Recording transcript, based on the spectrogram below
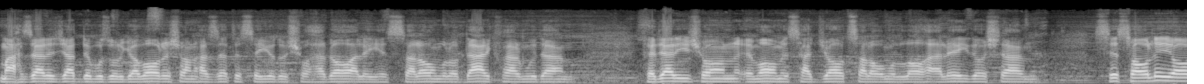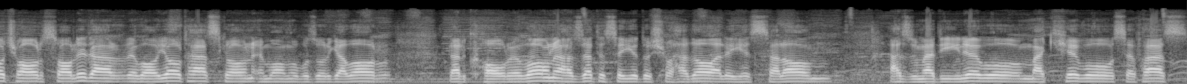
محضر جد بزرگوارشان حضرت سید الشهدا علیه السلام را درک فرمودند. پدریشان امام سجاد سلام الله علیه داشتند. سه ساله یا چهار ساله در روایات هست که آن امام بزرگوار در کاروان حضرت سید الشهدا علیه السلام از مدینه و مکه و سپس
